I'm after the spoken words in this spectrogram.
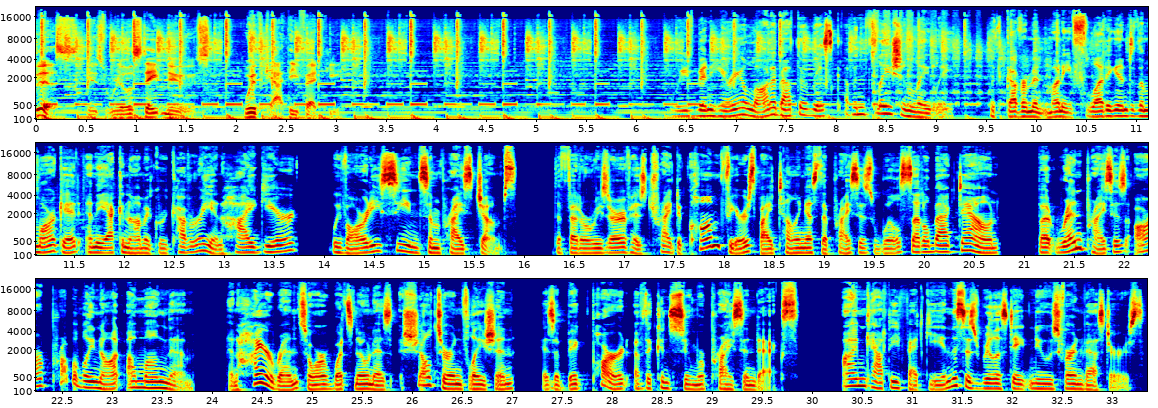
This is Real Estate News with Kathy Fettke. We've been hearing a lot about the risk of inflation lately. With government money flooding into the market and the economic recovery in high gear, we've already seen some price jumps. The Federal Reserve has tried to calm fears by telling us that prices will settle back down, but rent prices are probably not among them. And higher rents, or what's known as shelter inflation, is a big part of the Consumer Price Index. I'm Kathy Fettke, and this is Real Estate News for Investors.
